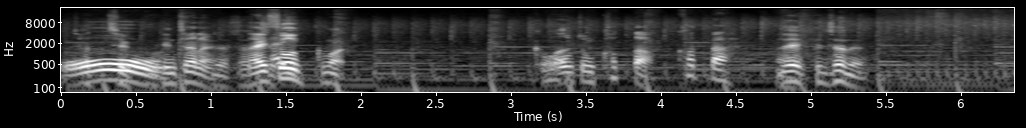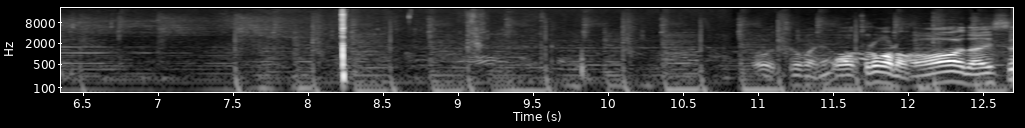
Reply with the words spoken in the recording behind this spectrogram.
오, 괜찮아요. 네, 나이스 온. 그만. 어, 좀 컸다. 컸다. 네, 괜찮아요. 들어가냐? 와 들어가라. 어, 나이스.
